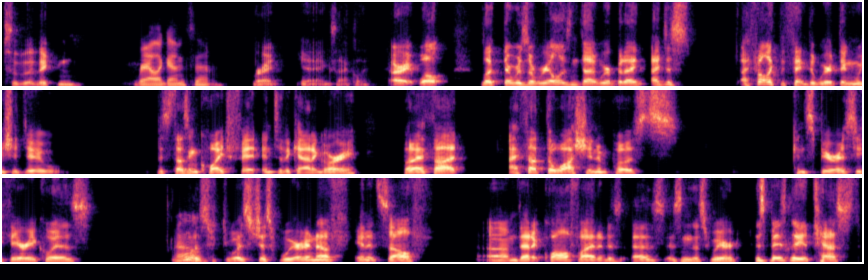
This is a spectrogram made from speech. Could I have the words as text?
so that they can Rail against it. Right. Yeah, exactly. All right. Well, look, there was a real isn't that weird, but I I just I felt like the thing the weird thing we should do this doesn't quite fit into the category, but I thought I thought the Washington Post's conspiracy theory quiz Oh. was was just weird enough in itself um, that it qualified it as, as isn't this weird? This is basically a test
